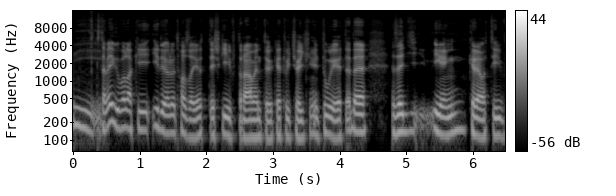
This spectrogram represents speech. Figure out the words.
Így. Aztán végül valaki idő előtt hazajött, és kihívta rá a mentőket, úgyhogy túlélte, de ez egy igen kreatív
